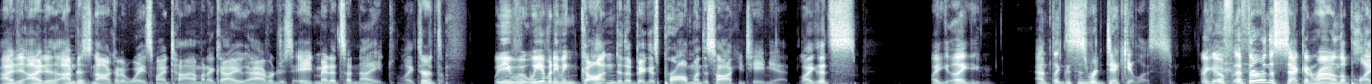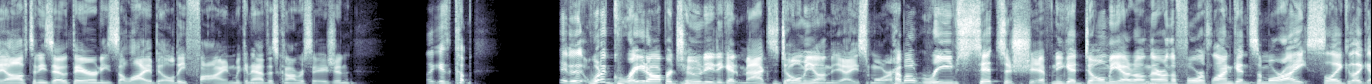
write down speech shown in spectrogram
I, I, I'm just not going to waste my time on a guy who averages eight minutes a night. Like, there, we we haven't even gotten to the biggest problem with this hockey team yet. Like, that's like, like, I'm, like this is ridiculous. Like, if, if they're in the second round of the playoffs and he's out there and he's a liability, fine, we can have this conversation. Like, it, come- what a great opportunity to get Max Domi on the ice more. How about Reaves sits a shift and you get Domi out on there on the fourth line getting some more ice? Like, like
